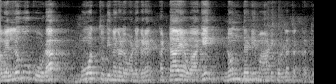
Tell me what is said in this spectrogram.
ಅವೆಲ್ಲವೂ ಕೂಡ ಮೂವತ್ತು ದಿನಗಳ ಒಳಗಡೆ ಕಡ್ಡಾಯವಾಗಿ ನೋಂದಣಿ ಮಾಡಿಕೊಳ್ಳತಕ್ಕದ್ದು.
